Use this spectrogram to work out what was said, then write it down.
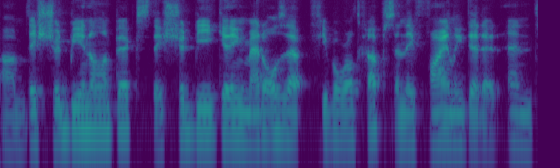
Um, they should be in Olympics. They should be getting medals at FIBA World Cups, and they finally did it. And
